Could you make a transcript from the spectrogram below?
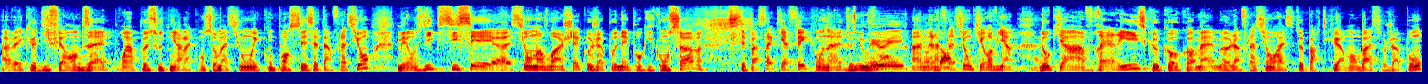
avec différentes aides pour un peu soutenir la consommation et compenser cette inflation. Mais on se dit que si, c'est, si on envoie un chèque aux Japonais pour qu'ils consomment, c'est pas ça qui a fait qu'on a de nouveau Oui, oui, une j'entends. inflation qui revient. Donc il y a un vrai risque que quand même l'inflation reste particulièrement basse au Japon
